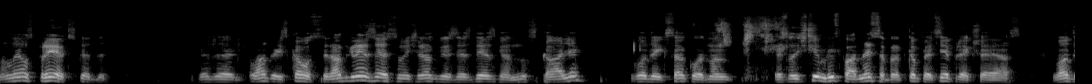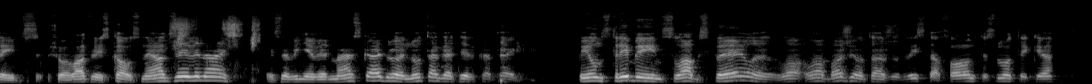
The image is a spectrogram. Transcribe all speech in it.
Man liels prieks, kad eh, Latvijas kausa ir atgriezies, un viņš ir atgriezies diezgan nu, skaļi. Godīgi sakot, man, es līdz šim vispār nesapratu, kāpēc iepriekšējās vadības šo Latvijas kausu neatdzīvināja. Es ar viņiem vienmēr skaidroju, nu tagad ir, kā teikt, pilns tribīns, laba spēle, la, laba ažiotāža uz visu tā fonu, kas notika. Ja?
